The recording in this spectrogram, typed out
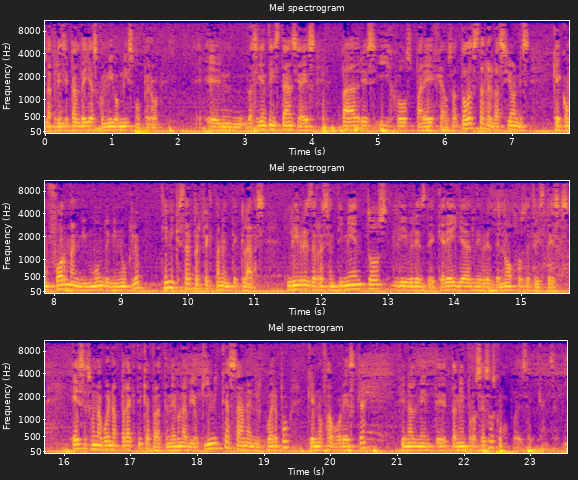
la principal de ellas conmigo mismo, pero en la siguiente instancia es padres, hijos, pareja, o sea, todas estas relaciones que conforman mi mundo y mi núcleo tienen que estar perfectamente claras, libres de resentimientos, libres de querellas, libres de enojos, de tristezas. Esa es una buena práctica para tener una bioquímica sana en el cuerpo que no favorezca finalmente también procesos como puede ser el cáncer. ¿no?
